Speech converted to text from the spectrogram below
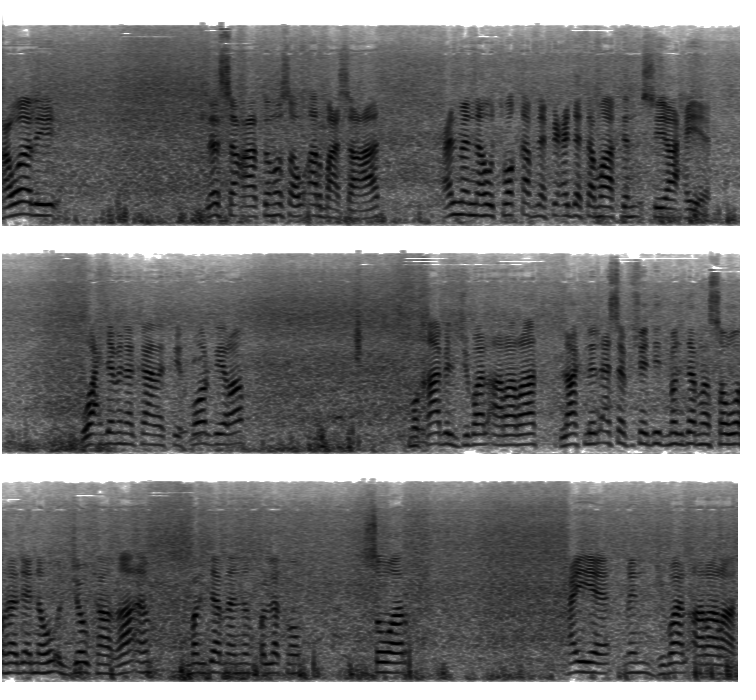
حوالي ثلاث ساعات ونص أو أربع ساعات. علما أنه توقفنا في عدة أماكن سياحية. واحدة منها كانت في خوربيرا مقابل جبال أرارات. لكن للأسف الشديد ما قدرنا نصورها لأنه الجو كان غائم. ما قدرنا ننقل لكم صور حية من جبال أرارات.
